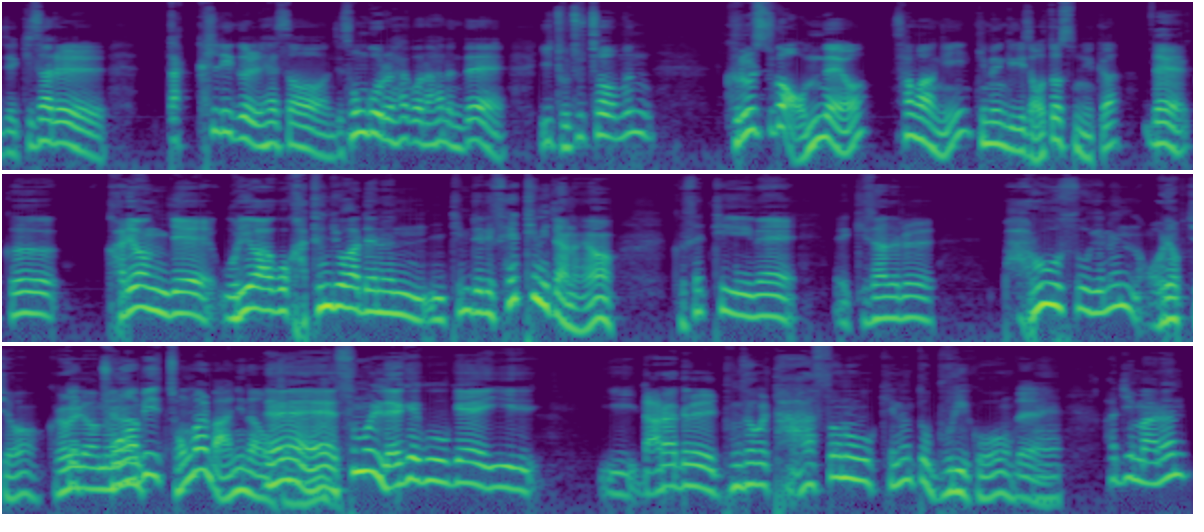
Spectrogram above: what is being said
이제 기사를 딱 클릭을 해서 이제 송고를 하거나 하는데 이 조추첨은 그럴 수가 없네요. 상황이 김현기 기자 어떻습니까? 네, 그 가령 이제 우리하고 같은 조가 되는 팀들이 세 팀이잖아요. 그 세 팀의 기사들을 바로 쏘기는 어렵죠. 그러려면 그러니까 종합이 정말 많이 나오잖아요. 네, 네, 24개국의 이, 이 나라들 분석을 다 써놓기는 또 무리고. 네. 네. 하지만은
